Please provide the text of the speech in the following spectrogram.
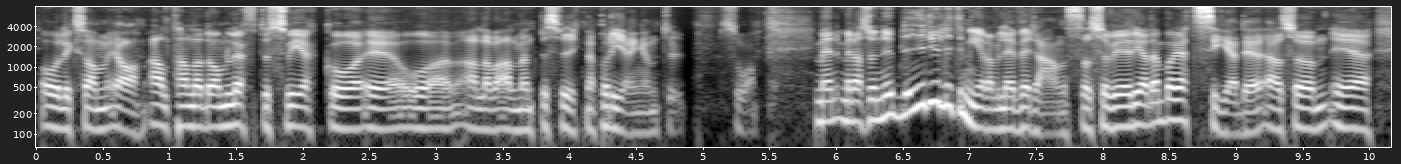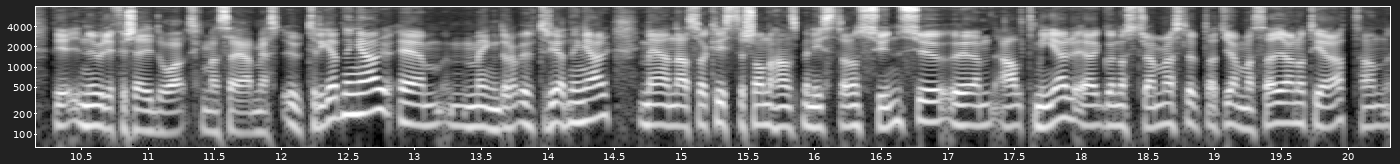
och liksom, ja, allt handlade om löftesvek och, och alla var allmänt besvikna på regeringen. typ. Så. Men, men alltså nu blir det ju lite mer av leverans. Alltså vi har redan börjat se det. Alltså, eh, det nu är det för sig då, ska man säga, mest utredningar, eh, mängder av utredningar. Men alltså Kristersson och hans ministrar, de syns ju eh, allt mer. Eh, Gunnar Strömmar har slutat gömma sig, jag har noterat. Han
